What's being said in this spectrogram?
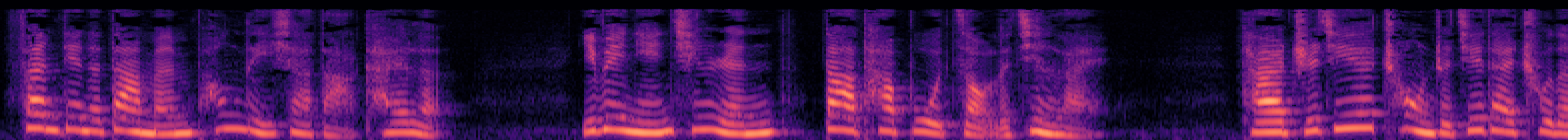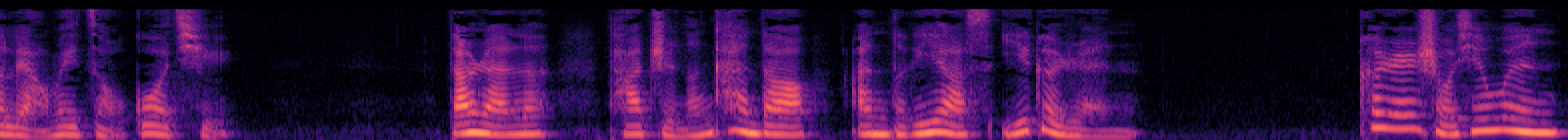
饭店的大门砰的一下打开了，一位年轻人大踏步走了进来。他直接冲着接待处的两位走过去。当然了，他只能看到安德烈亚斯一个人。客人首先问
